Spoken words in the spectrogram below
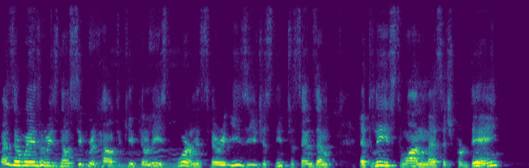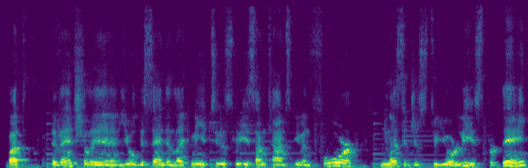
by the way, there is no secret how to keep your list warm. It's very easy. You just need to send them at least one message per day, but eventually you will be sending like me two, three, sometimes even four messages to your list per day.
